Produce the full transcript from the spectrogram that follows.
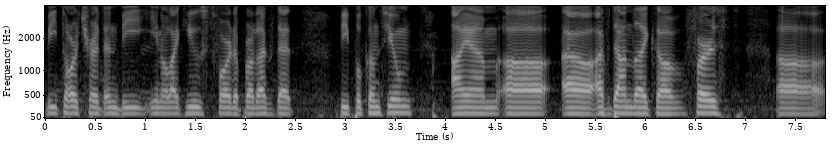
be tortured and be you know like used for the products that people consume i am uh, uh i've done like a first uh,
